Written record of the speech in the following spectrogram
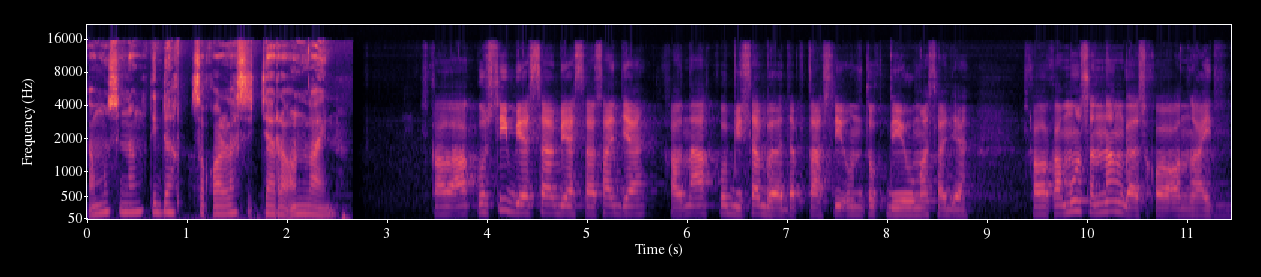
kamu senang tidak sekolah secara online? Kalau aku sih biasa-biasa saja karena aku bisa beradaptasi untuk di rumah saja. Kalau kamu senang nggak sekolah online?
